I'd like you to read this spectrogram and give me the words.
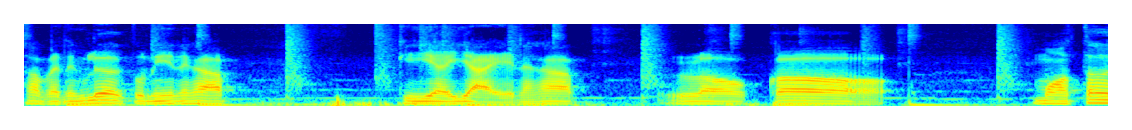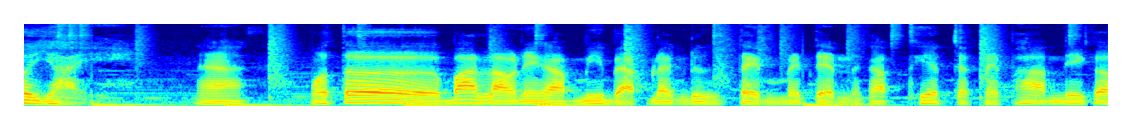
ทำไมถึงเลือกตัวนี้นะครับ เกียร์ใหญ่นะครับแล้วก็มอเตอร์ใหญ่นะมอเตอร์บ้านเราเนี่ยครับมีแบบแรงดึงเต็มไม่เต็มนะครับ เทียบจากในภาพนี่ก็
